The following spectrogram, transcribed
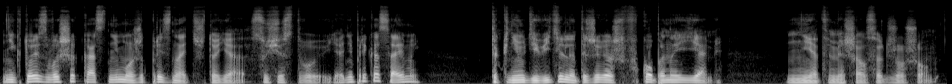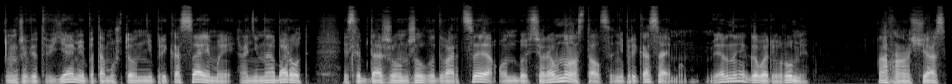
Никто из высших каст не может признать, что я существую. Я неприкасаемый». «Так неудивительно, ты живешь в копанной яме». «Нет», — вмешался Джошуа. «Он живет в яме, потому что он неприкасаемый, а не наоборот. Если бы даже он жил во дворце, он бы все равно остался неприкасаемым. Верно я говорю, Руми?» «Ага, сейчас.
